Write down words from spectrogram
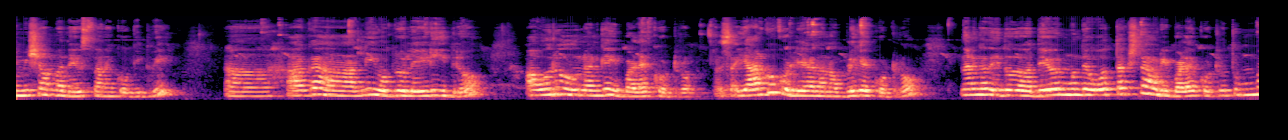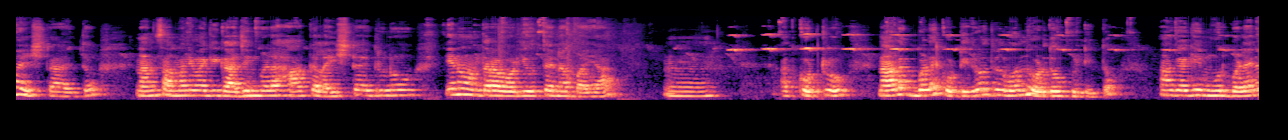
ನಿಮಿಷಾಂಬ ದೇವಸ್ಥಾನಕ್ಕೆ ಹೋಗಿದ್ವಿ. ಆಗ ಅಲ್ಲಿ ಒಬ್ಬರು ಲೇಡಿ ಇದ್ದರು ಅವರು ನನಗೆ ಈ ಬಳೆ ಕೊಟ್ಟರು ಸ, ಯಾರಿಗೂ ಕೊಡಲಿಲ್ಲ, ನಾನು ಒಬ್ಳಿಗೆ ಕೊಟ್ಟರು ನನಗೆ ಇದು ದೇವ್ರ ಮುಂದೆ ಹೋದ ತಕ್ಷಣ ಅವ್ರು ಈ ಬಳೆ ಕೊಟ್ಟರು ತುಂಬ ಇಷ್ಟ ಆಯಿತು. ನಾನು ಸಾಮಾನ್ಯವಾಗಿ ಗಾಜಿನ ಬಳೆ ಹಾಕಲ್ಲ, ಇಷ್ಟ ಇದ್ರೂ ಏನೋ ಒಂಥರ ಹೊಡೆಯುತ್ತೆ ಅನ್ನೋ ಭಯ ಅದು ಕೊಟ್ಟರು ನಾಲ್ಕು ಬಳೆ ಕೊಟ್ಟಿದ್ರು, ಅದ್ರಲ್ಲಿ ಒಂದು ಹೊಡೆದೋಗ್ಬಿಟ್ಟಿತ್ತು ಹಾಗಾಗಿ ಮೂರು ಬಳೆನ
